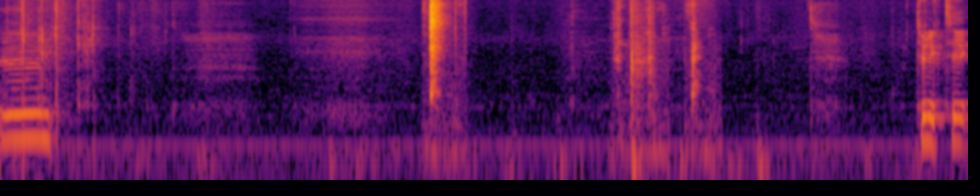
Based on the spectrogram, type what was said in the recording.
Um, Tunic tick.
